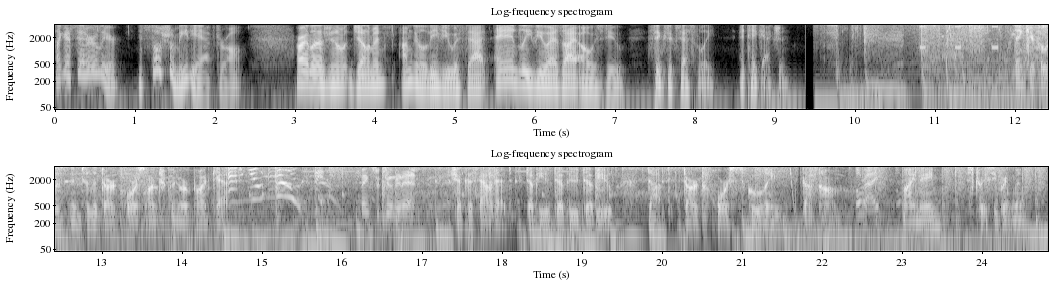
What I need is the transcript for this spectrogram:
like I said earlier, it's social media after all. All right, ladies and gentlemen, I'm going to leave you with that and leave you as I always do. Think successfully and take action. Thank you for listening to the Dark Horse Entrepreneur Podcast. You know Thanks for tuning in. Check us out at www.darkhorseschooling.com. All right. My name is Tracy Brinkmann.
